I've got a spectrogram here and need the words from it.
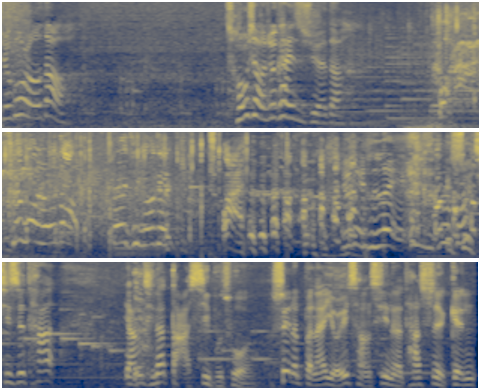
学过柔道，从小就开始学的，哇，学过柔道，但是有点喘，有点累。所以其实他杨琴他打戏不错，所以呢，本来有一场戏呢，他是跟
